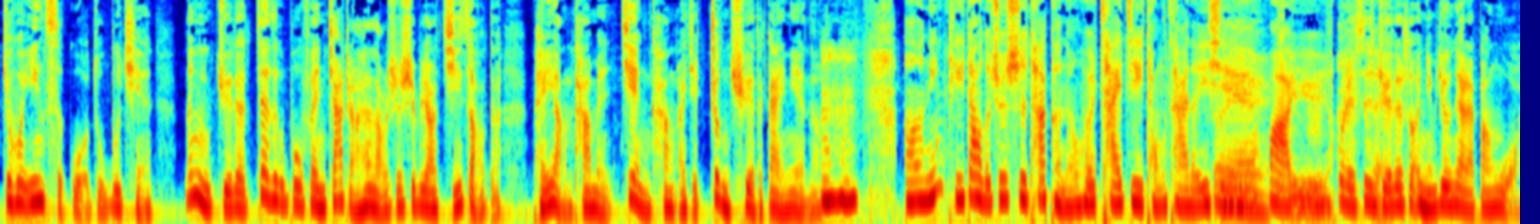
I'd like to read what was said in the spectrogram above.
就会因此裹足不前。那你觉得在这个部分，家长和老师是不是要及早的培养他们健康而且正确的概念呢？嗯哼，呃，您提到的就是他可能会猜忌同才的一些话语，或者是觉得说你们就应该来帮我，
